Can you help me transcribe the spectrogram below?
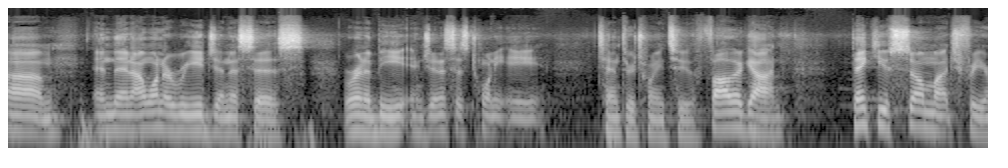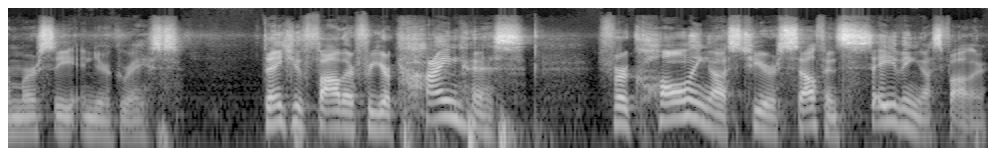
um, and then I want to read Genesis. We're going to be in Genesis 28, 10 through 22. Father God, thank you so much for your mercy and your grace. Thank you, Father, for your kindness, for calling us to yourself and saving us, Father.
